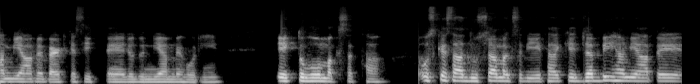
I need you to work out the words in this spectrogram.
ہم یہاں پہ بیٹھ کے سیکھتے ہیں، جو دنیا میں ہو رہی ہیں۔ ایک تو وہ مقصد تھا۔ اس کے ساتھ دوسرا مقصد یہ تھا کہ جب بھی ہم یہاں پہ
